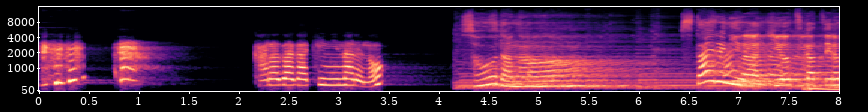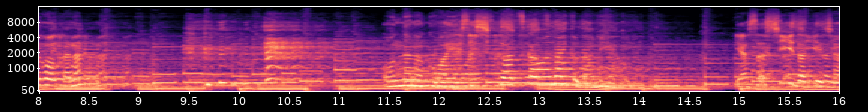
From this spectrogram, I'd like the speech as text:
体が気になるの？そうだな。スタイルには気を使ってる方かな。女の子は優しく扱わないとダメよ優しいだけじゃ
